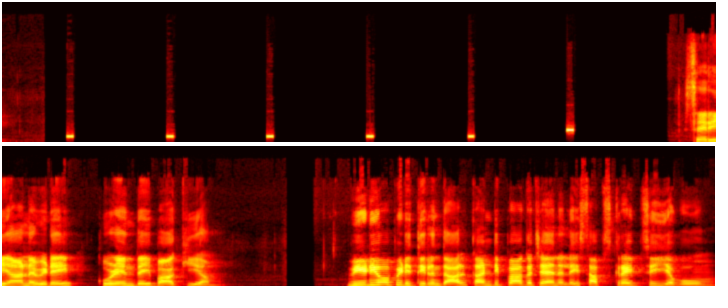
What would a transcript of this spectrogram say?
சரியான விடை குழந்தை பாக்கியம். வீடியோ பிடித்திருந்தால் கண்டிப்பாக சேனலை சப்ஸ்கிரைப் செய்யவும்.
